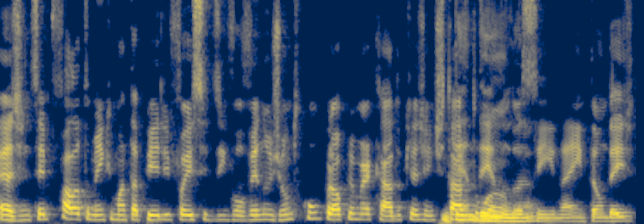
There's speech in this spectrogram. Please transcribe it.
É, a gente sempre fala também que o Matapi ele foi se desenvolvendo junto com o próprio mercado que a gente está atuando, né? assim, né? Então, desde,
